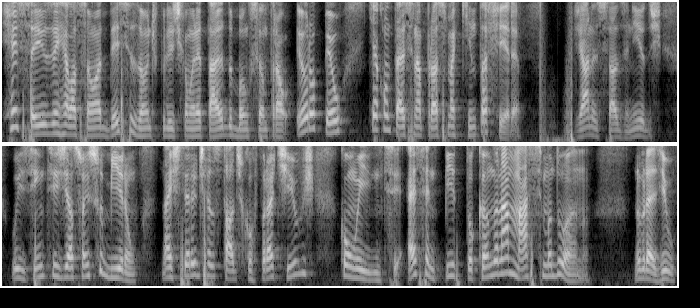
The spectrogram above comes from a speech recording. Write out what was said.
receios em relação à decisão de política monetária do Banco Central Europeu, que acontece na próxima quinta-feira. Já nos Estados Unidos, os índices de ações subiram na esteira de resultados corporativos, com o índice S&P tocando na máxima do ano. No Brasil,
